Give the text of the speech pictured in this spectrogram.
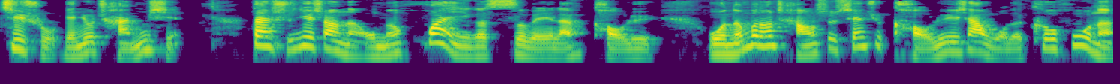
技术、研究产品，但实际上呢，我们换一个思维来考虑，我能不能尝试先去考虑一下我的客户呢？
